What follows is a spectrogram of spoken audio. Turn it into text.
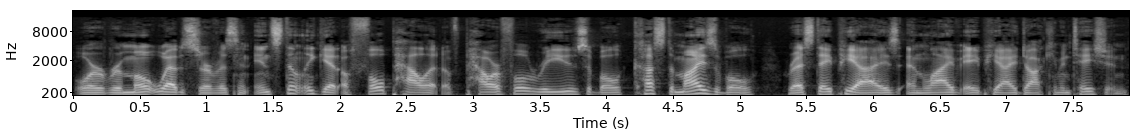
or remote web service and instantly get a full palette of powerful, reusable, customizable REST APIs and live API documentation.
